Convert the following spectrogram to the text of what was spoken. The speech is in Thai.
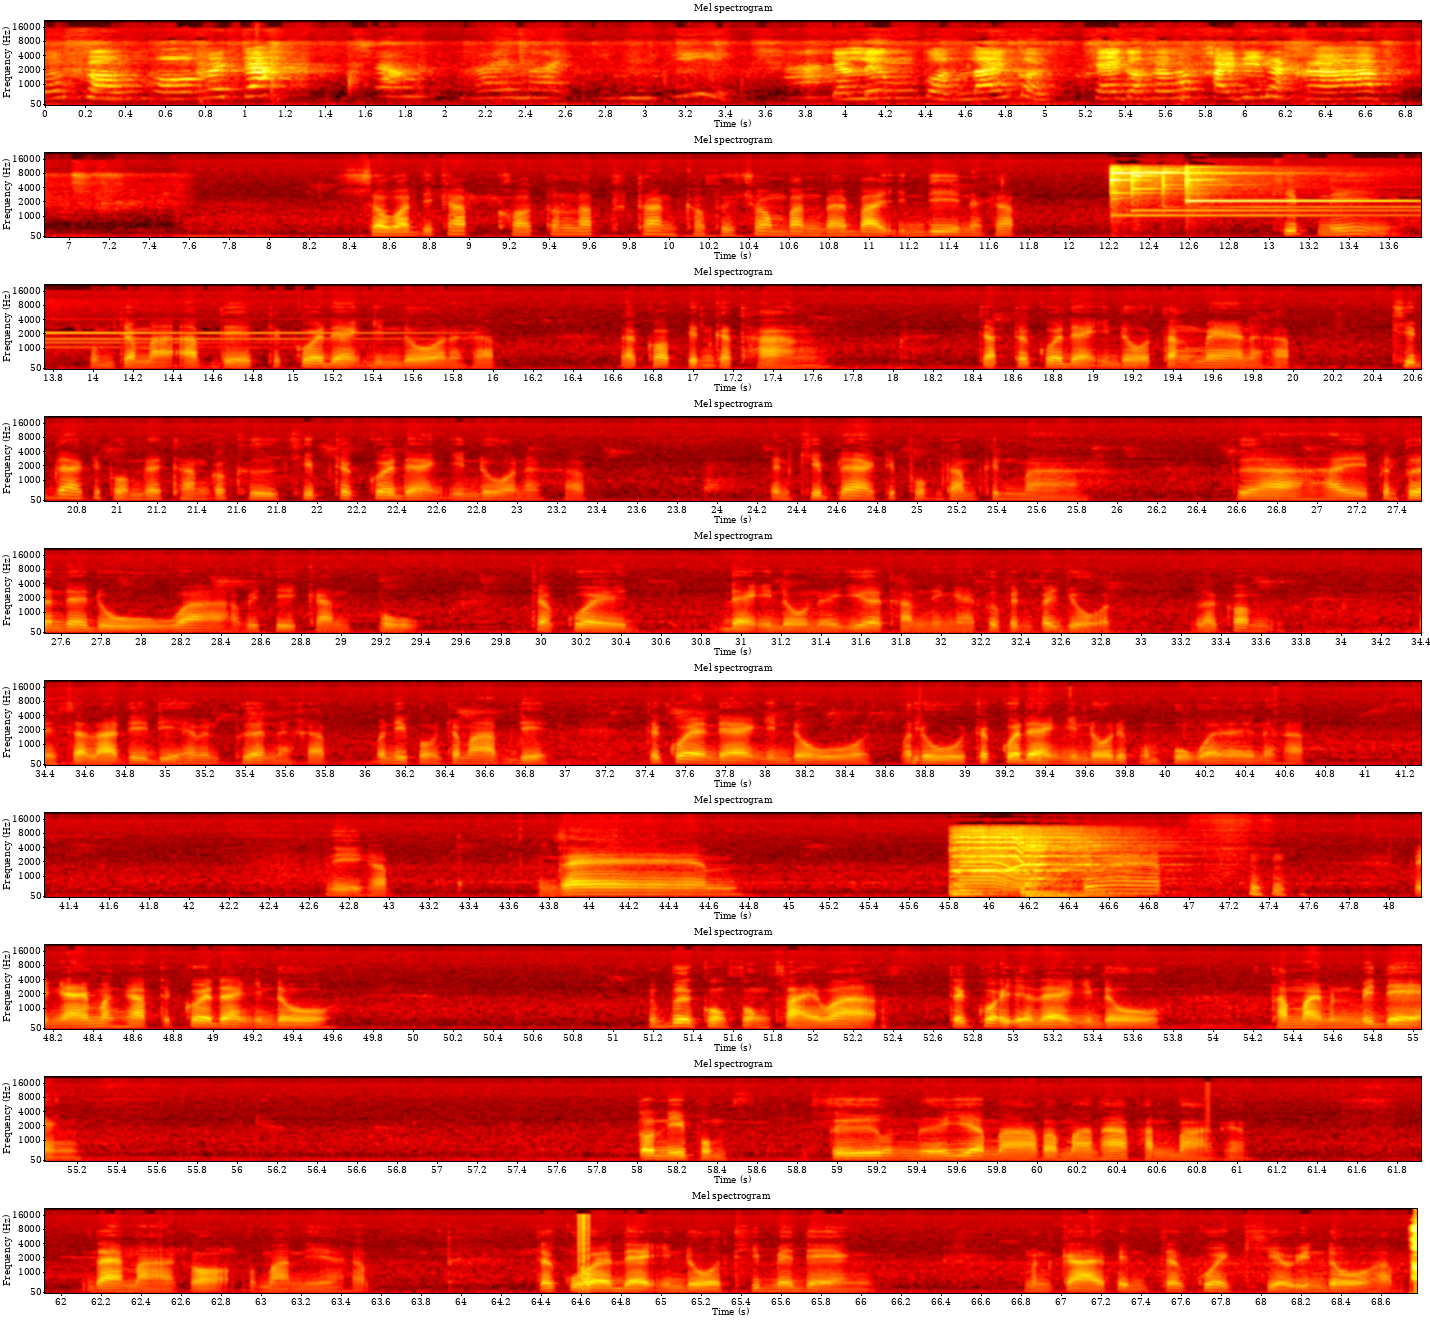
มือฟังพร้อมนะจ๊ะช่างไทยมาอินดี้ค่ะอย่าลืมกดไลค์กดแชร์กดซับสไครต์ด้วยนะครับ สวัสดีครับ ขอต้อนรับทุกท่านเข้าสู่ช่องบ้านบายบายอินดี้นะครับ คลิปนี้ผมจะมาอัปเดตเจ้ากล้วยแดงอินโดนะครับ แล้วก็เป็นกระถาง จับเจ้ากล้วยแดงอินโดตั้งแม่นะครับ คลิปแรกที่ผมได้ทำก็คือคลิปเจ้ากล้วยแดงอินโดนะครับ เป็นคลิปแรกที่ผมทำขึ้นมา เพื่อให้เพื่อนๆได้ดูว่าวิธีการปลูกเจ้ากล้วยแดงอินโดเนื้อเยื่อทำยังไงเพื่อเป็นประโยชน์ แล้วก็เป็นสาระดีๆ ให้เพื่อนๆนะครับ วันนี้ผมจะมาอัปเดตเจ้ากล้วยแดงอินโดมาดูเจ้ากล้วยแดงอินโดที่ผมปลูกไว้เลยนะครับ นี่ครับแรมใช่ไหมครับเป็นไงบ้างครับเจ้ากล้วยแดงอินโดเพื่อนๆคงสงสัยว่าเจ้ากล้วยแดงอินโดทำไมมันไม่แดงต้นนี้ผม ซื้อเนื้อเยื่อมาประมาณ 5,000 บาทครับ ได้มาก็ประมาณนี้ครับ เจ้ากล้วยแดงอินโดที่ไม่แดง มันกลายเป็นเจ้ากล้วยเขียวอินโดครับ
